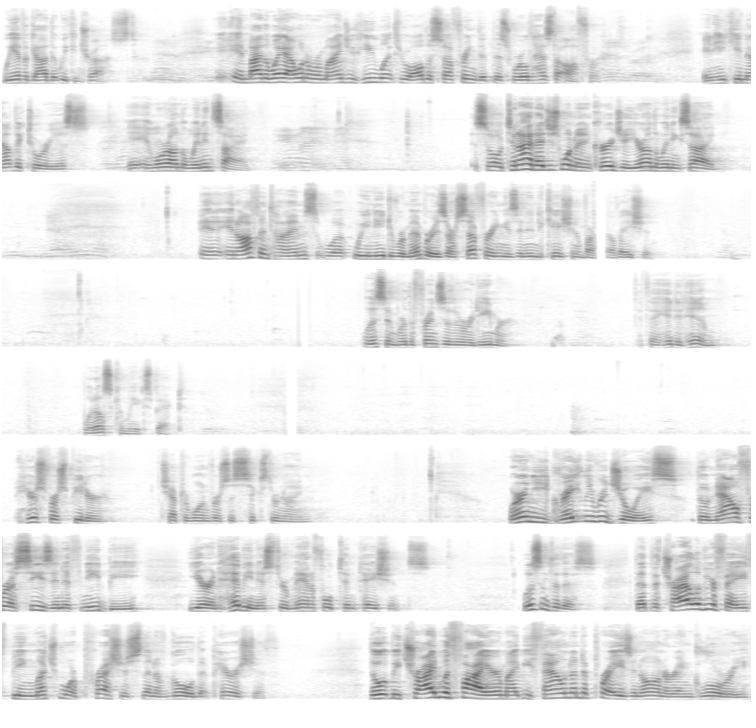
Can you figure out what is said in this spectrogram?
We have a God that we can trust. And by the way, I want to remind you, he went through all the suffering that this world has to offer. And he came out victorious, and we're on the winning side. So tonight, I just want to encourage you you're on the winning side. And, oftentimes, what we need to remember is our suffering is an indication of our salvation. Listen, we're the friends of the Redeemer. If they hated him, what else can we expect? Here's 1 Peter chapter 1 verses 6 through 9. Wherein ye greatly rejoice, though now for a season if need be, ye are in heaviness through manifold temptations. Listen to this that the trial of your faith, being much more precious than of gold that perisheth, though it be tried with fire, might be found unto praise and honor and glory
